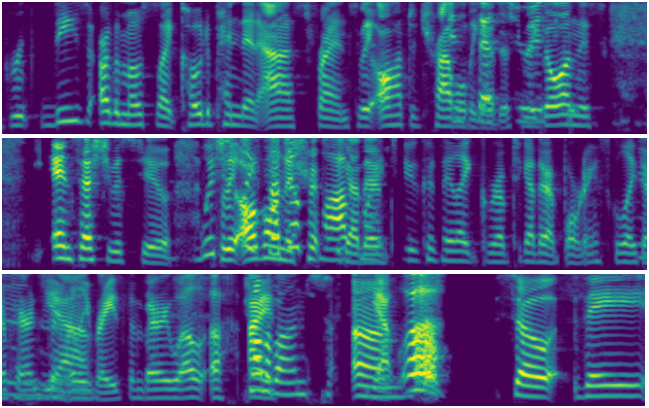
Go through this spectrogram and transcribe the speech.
group these are the most like codependent ass friends so they all have to travel together so they go on this incestuous too Which So they all like go on a trip together. too because they like grew up together at boarding school. Like their parents Mhm. didn't really raise them very well. Ugh, trauma I- bonds yeah. um Ugh. So they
